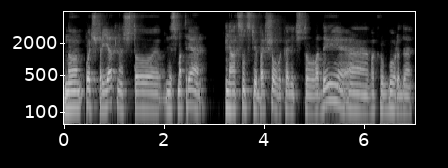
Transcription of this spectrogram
Но очень приятно, что несмотря отсутствие большого количества воды э, вокруг города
